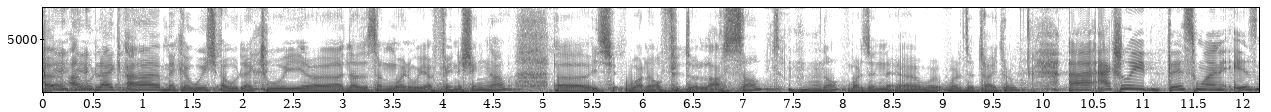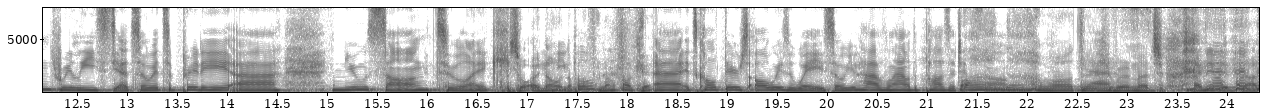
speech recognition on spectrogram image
Uh, I would like, I make a wish. I would like to hear uh, another song when we are finishing now. Uh, it's one of the last songs. Mm-hmm. No, what's the uh, what's the title? Uh, actually, this one isn't released yet, so it's a pretty uh, new song to like. So uh, no, no, People? half an. Okay. Uh, it's called "There's Always a Way," so you have now the positive Oh song. no! Oh, thank you very much. I needed that.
